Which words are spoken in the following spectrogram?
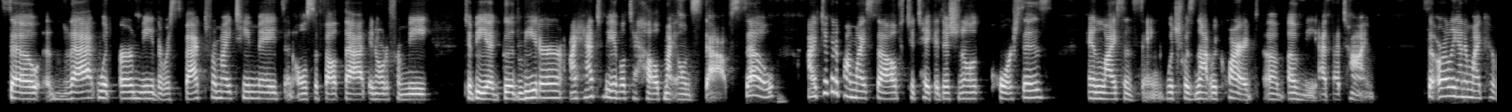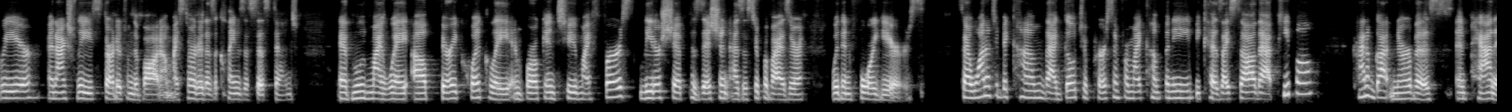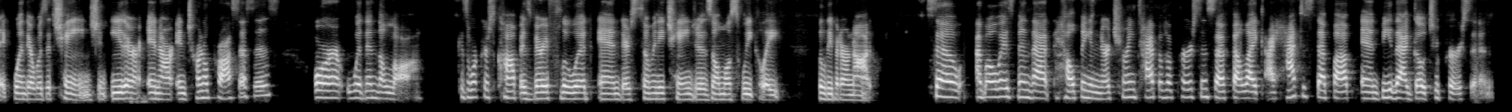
So that would earn me the respect from my teammates, and also felt that in order for me to be a good leader, I had to be able to help my own staff. So I took it upon myself to take additional courses and licensing, which was not required um, of me at that time. So early on in my career, and actually started from the bottom, I started as a claims assistant. I've moved my way up very quickly and broke into my first leadership position as a supervisor within four years. So I wanted to become that go to person for my company because I saw that people kind of got nervous and panicked when there was a change in either in our internal processes or within the law. Because workers comp is very fluid and there's so many changes almost weekly believe it or not. So i've always been that helping and nurturing type of a person so i felt like i had to step up and be that go-to person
